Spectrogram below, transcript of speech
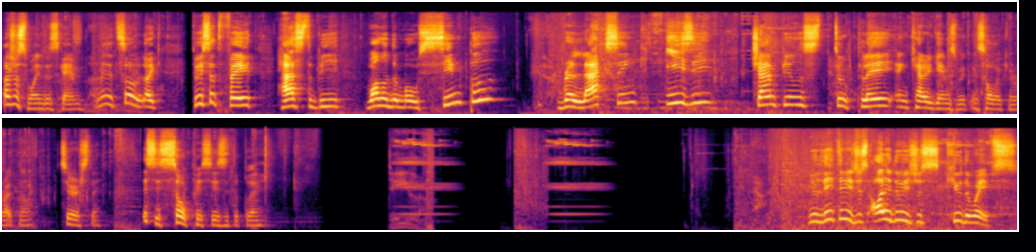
Let's just win this game. I mean, it's so, like, Twisted Fate has to be one of the most simple, relaxing, easy champions to play and carry games with in solo queue right now. Seriously. This is so piss easy to play. You literally just all you do is just cue the waves.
